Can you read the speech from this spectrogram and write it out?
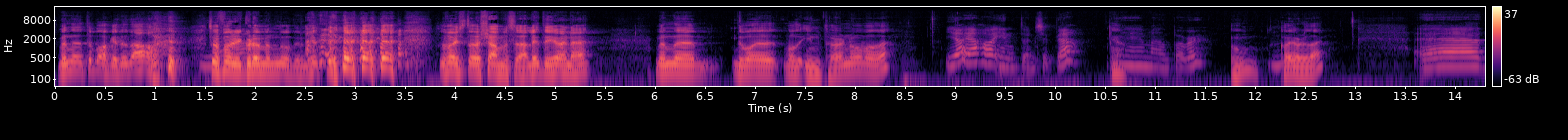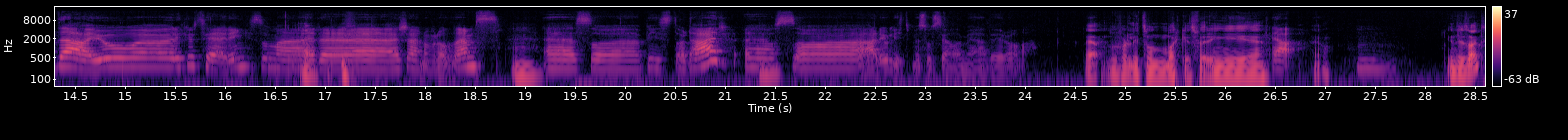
Men eh, tilbake til deg, da. Så får vi glemme Nodin litt. Så får vi stå og skjemme seg litt i hjørnet. Men eh, det var, var du intern nå, var det? ja, jeg har internship, ja. Ja. I Manpower. Oh, hva gjør du der? Eh, det er jo eh, rekruttering som er eh, kjerneområdet deres. Mm. Eh, så bistår der. Eh, og så er det jo litt med sosiale medier òg, da. Ja, du får litt sånn markedsføring i Ja. Ja. Mm. Interessant?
